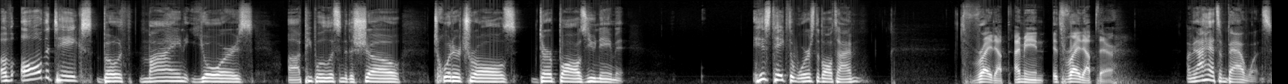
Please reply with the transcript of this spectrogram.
Of all the takes, both mine, yours, uh, people who listen to the show, Twitter trolls, dirtballs, you name it. His take, the worst of all time. It's right up. I mean, it's right up there. I mean, I had some bad ones.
